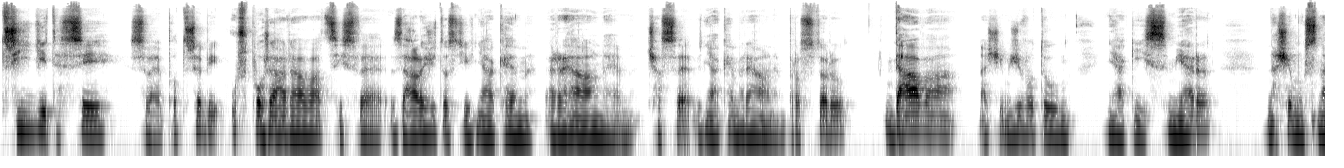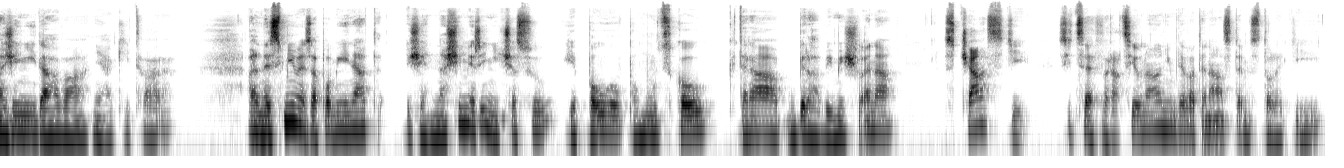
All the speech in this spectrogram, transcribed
třídit si své potřeby, uspořádávat si své záležitosti v nějakém reálném čase, v nějakém reálném prostoru, dává našim životům nějaký směr, našemu snažení dává nějaký tvar. Ale nesmíme zapomínat, že naše měření času je pouhou pomůckou, která byla vymyšlena z části, sice v racionálním 19. století,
